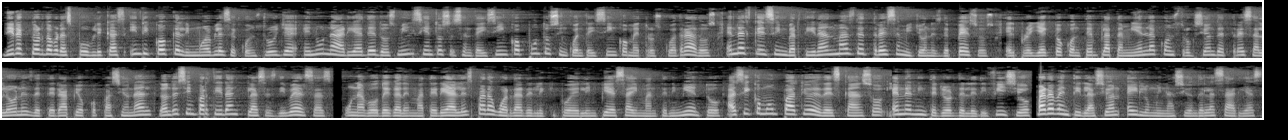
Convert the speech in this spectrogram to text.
director de Obras Públicas, indicó que el inmueble se construye en un área de 2.165.55 metros cuadrados, en el que se invertirán más de 13 millones de pesos. El proyecto contempla también la construcción de tres salones de terapia ocupacional, donde se impartirán clases diversas, una bodega de materiales para guardar el equipo de limpieza y mantenimiento, así como un patio de descanso en el interior del edificio para ventilación e iluminación de las áreas.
